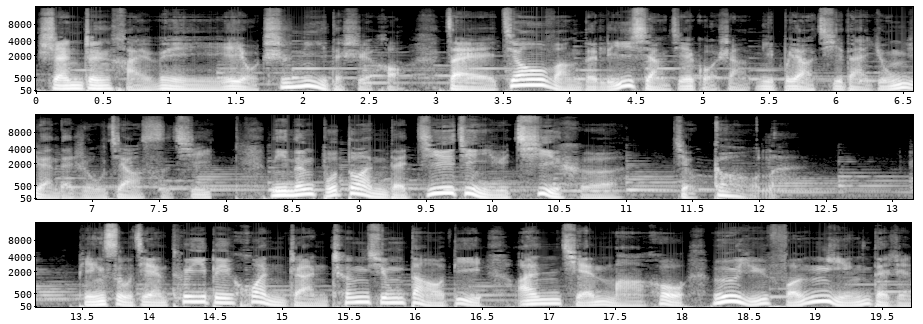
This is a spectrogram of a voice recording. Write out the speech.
山珍海味也有吃腻的时候。在交往的理想结果上，你不要期待永远的如胶似漆，你能不断的接近与契合。就够了。平素间推杯换盏、称兄道弟、鞍前马后、阿谀逢迎的人，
